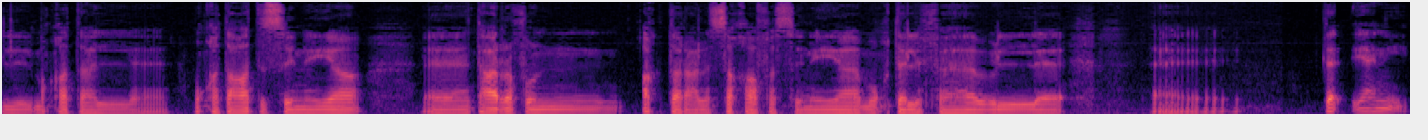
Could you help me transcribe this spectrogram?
للمقاطع المقاطعات الصينية آه، تعرفوا أكتر على الثقافة الصينية مختلفة بال آه، يعني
